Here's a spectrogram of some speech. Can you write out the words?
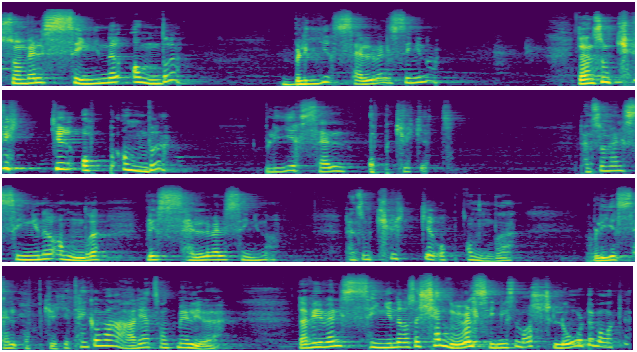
som velsigner andre, blir selv velsigna. Den som kvikker opp andre, blir selv oppkvikket. Den som velsigner andre, blir selv velsigna. Den som kvikker opp andre, blir selv oppkvikket. Tenk å være i et sånt miljø der vi velsigner, og så kjenner vi velsignelsen bare slår tilbake.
